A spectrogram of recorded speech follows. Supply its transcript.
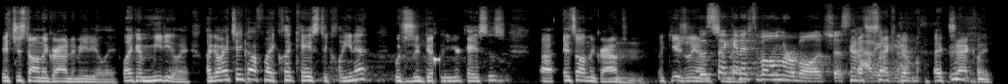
it's just on the ground immediately. Like immediately. Like if I take off my click case to clean it, which is a good in your cases, uh, it's on the ground. Mhm. Like usually The on second cement. it's vulnerable, it's just Yeah, out of your second- exactly.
